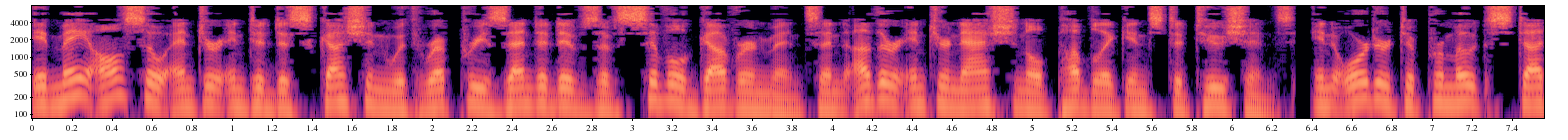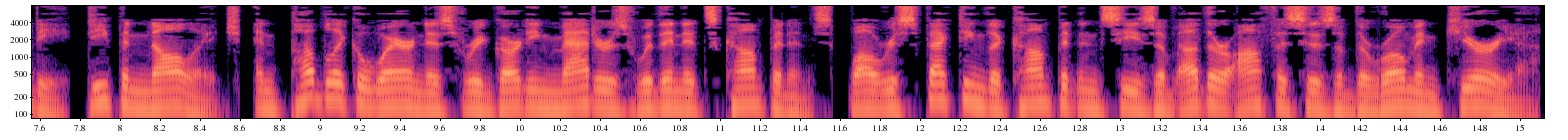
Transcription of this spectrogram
It may also enter into discussion with representatives of civil governments and other international public institutions, in order to promote study, deepen knowledge, and public awareness regarding matters within its competence, while respecting the competencies of other offices of the Roman Curia.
